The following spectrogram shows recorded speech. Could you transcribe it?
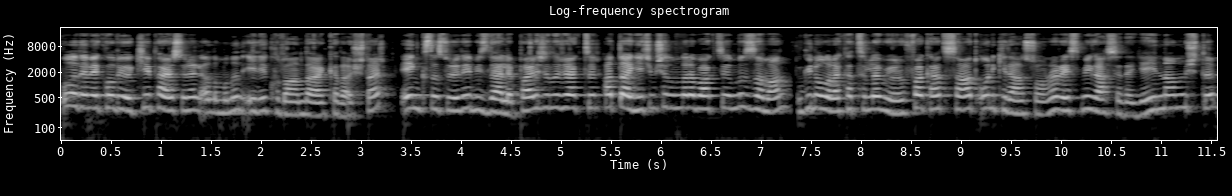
Bu da demek oluyor ki personel alımının eli kulağında arkadaşlar. En kısa sürede bizlerle paylaşılacaktır. Hatta geçmiş alımlara baktığımız zaman gün olarak hatırlamıyorum fakat saat 12'den sonra resmi gazetede yayınlanmıştı.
